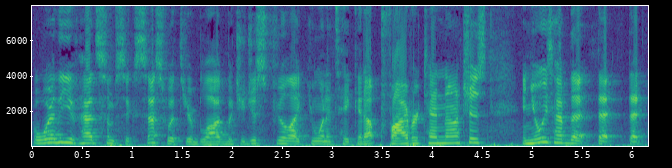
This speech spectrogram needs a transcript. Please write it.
or whether you've had some success with your blog but you just feel like you want to take it up five or ten notches, and you always have that that that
